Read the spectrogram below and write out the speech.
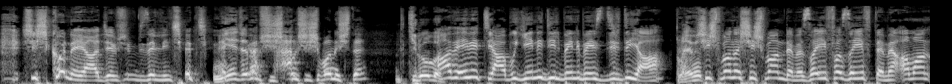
Şişko ne ya Cem şimdi bize linç edecek. Niye canım şişko şişman işte. Kilolu. Abi evet ya bu yeni dil beni bezdirdi ya. Evet. Şişmana şişman deme, zayıfa zayıf deme. Aman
